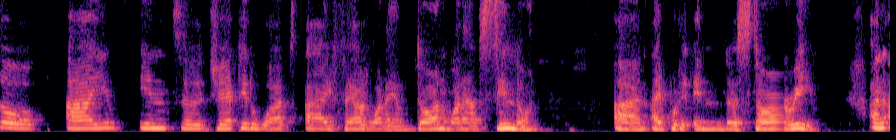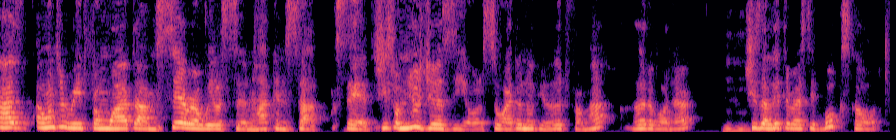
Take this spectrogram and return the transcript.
So I interjected what I felt, what I have done, what I have seen done, and I put it in the story. And as I want to read from what um, Sarah Wilson Hackensack said. She's from New Jersey also. I don't know if you heard from her, heard about her. Mm-hmm. She's a literacy book scout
